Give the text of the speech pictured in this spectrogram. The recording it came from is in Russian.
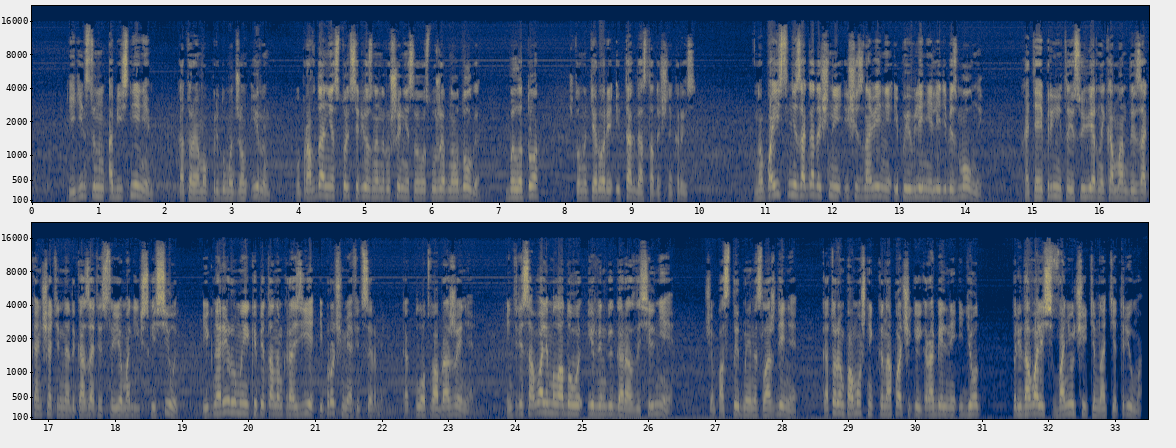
Единственным объяснением, которое мог придумать Джон Ирвинг в оправдание столь серьезное нарушение своего служебного долга, было то, что на терроре и так достаточно крыс. Но поистине загадочные исчезновения и появление леди Безмолвной, хотя и принятые суеверной командой за окончательное доказательство ее магической силы, игнорируемые капитаном Кразье и прочими офицерами, как плод воображения, интересовали молодого Ирвинга гораздо сильнее, чем постыдные наслаждения, которым помощник конопатчика и корабельный идиот предавались в вонючей темноте трюма.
